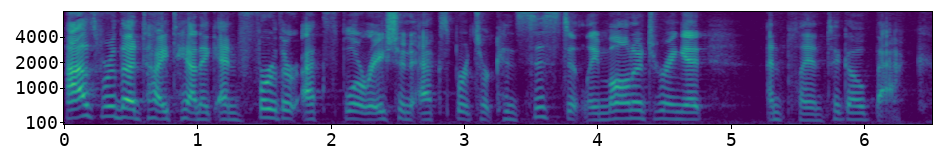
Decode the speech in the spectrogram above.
As for the Titanic and further exploration, experts are consistently monitoring it and plan to go back.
